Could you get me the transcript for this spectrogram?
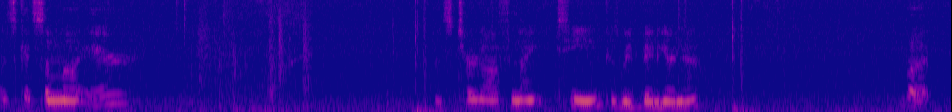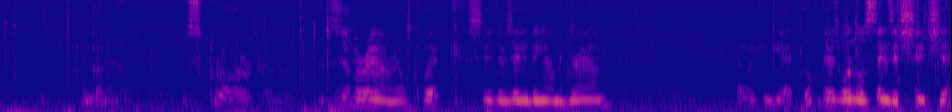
Let's get some uh, air. Let's turn off 19 because we've been here now. But I'm going to scroll or zoom around real quick, see if there's anything on the ground that we can get. Oh, there's one of those things that shoots you.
